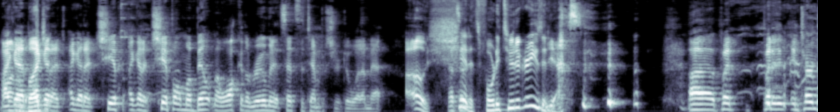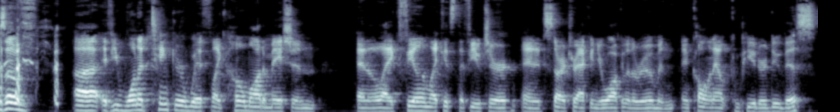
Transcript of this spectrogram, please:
I On a got. I got a. I got a chip. I got a chip on my belt, and I walk in the room, and it sets the temperature to what I'm at. oh shit! a- it's 42 degrees in here. Yes. uh, but but in, in terms of uh, if you want to tinker with like home automation and like feeling like it's the future and it's Star Trek and you're walking in the room and, and calling out computer do this.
